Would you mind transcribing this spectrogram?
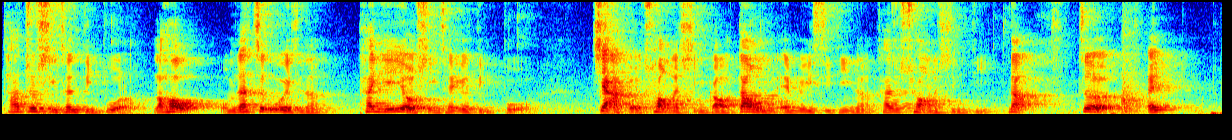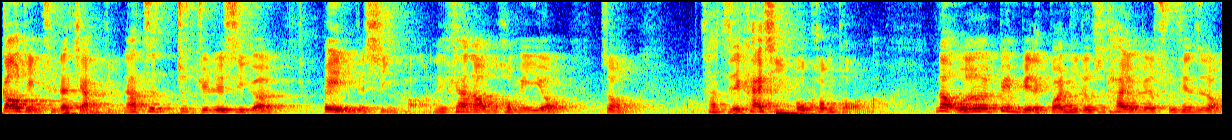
它就形成顶部了。然后我们在这个位置呢，它也有形成一个顶部，价格创了新高，但我们 MACD 呢，它就创了新低。那这哎高点却在降低，那这就绝对是一个背离的信号。你看到我们后面也有这种，它直接开启一波空头了嘛？那我认为辨别的关键就是它有没有出现这种。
